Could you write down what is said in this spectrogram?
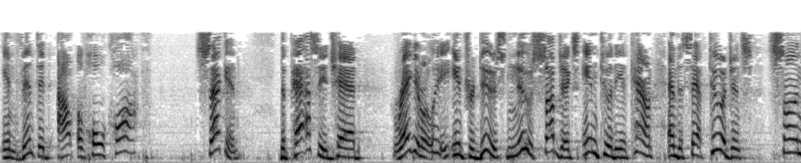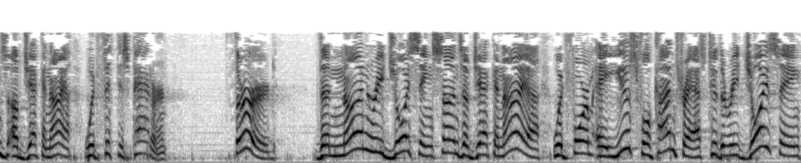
invented out of whole cloth. Second, the passage had regularly introduced new subjects into the account, and the Septuagint's sons of Jeconiah would fit this pattern. Third, the non rejoicing sons of Jeconiah would form a useful contrast to the rejoicing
